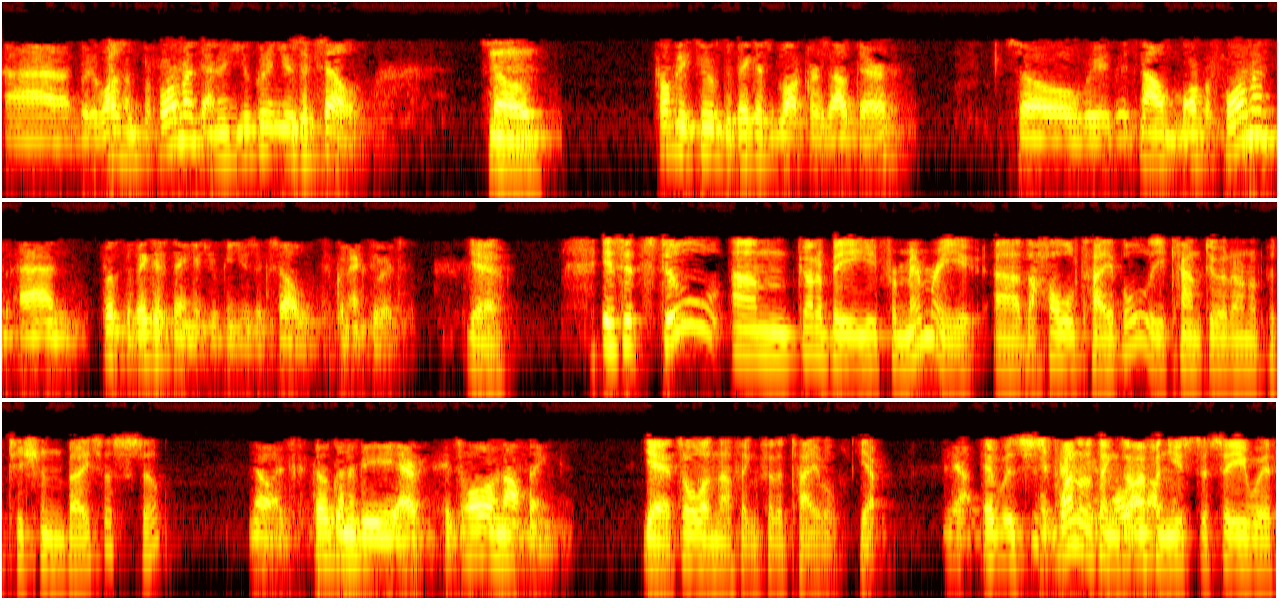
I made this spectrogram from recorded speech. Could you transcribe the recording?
uh, but it wasn't performant, and you couldn't use Excel. So mm. probably two of the biggest blockers out there. So we, it's now more performant, and plus the biggest thing is you can use Excel to connect to it. Yeah. Is it still um, got to be from memory uh, the whole table? You can't do it on a partition basis still. No, it's still going to be it's all or nothing. Yeah, it's all or nothing for the table. Yep. Yeah. It was just it's one of the things I often used to see with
